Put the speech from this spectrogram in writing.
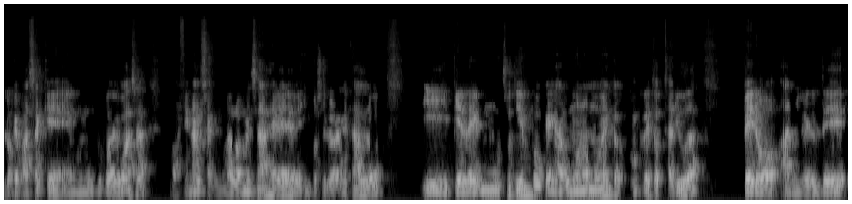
Lo que pasa es que en un grupo de WhatsApp, pues, al final se acumulan los mensajes, es imposible organizarlo y pierdes mucho tiempo que en algunos momentos concretos te ayuda, pero a nivel de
